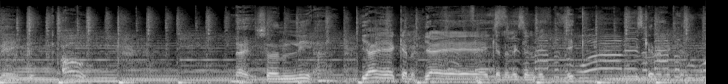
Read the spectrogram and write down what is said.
Nee. Oh. Nee. Suddenly I... Ja, ja, ik ken hem. Ja, ja, ja, ja, ik ken hem, ik ken hem. Ik, ik, ik ken hem, ik ken hem.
